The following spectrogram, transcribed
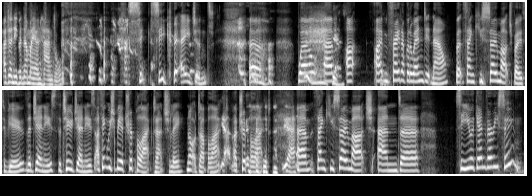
I don't even know my own handle. Se- secret agent. Uh, well, um, Yes. I, I'm afraid I've got to end it now, but thank you so much, both of you, the Jennies, the two Jennies. I think we should be a triple act, actually, not a double act, Yeah. a triple act. Yeah. Um, thank you so much, and uh, see you again very soon.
